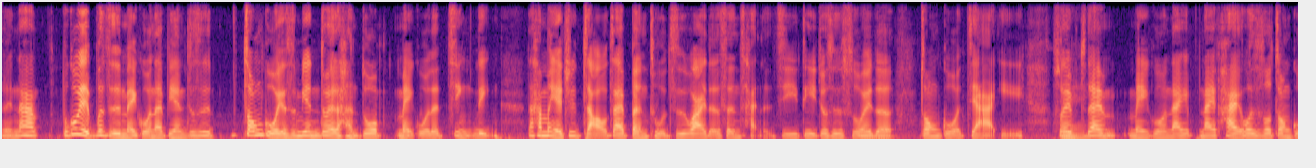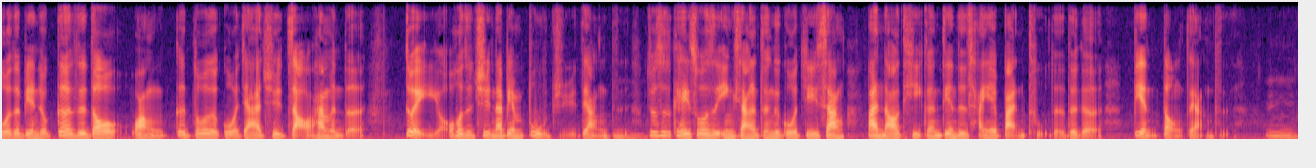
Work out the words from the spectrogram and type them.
对，那不过也不止美国那边，就是中国也是面对了很多美国的禁令，那他们也去找在本土之外的生产的基地，就是所谓的中国加一。嗯、所以在美国那那一派，或者说中国这边，就各自都往更多的国家去找他们的队友，或者去那边布局，这样子，嗯、就是可以说是影响了整个国际上半导体跟电子产业版图的这个变动，这样子。嗯，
